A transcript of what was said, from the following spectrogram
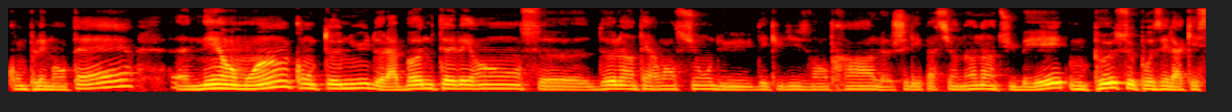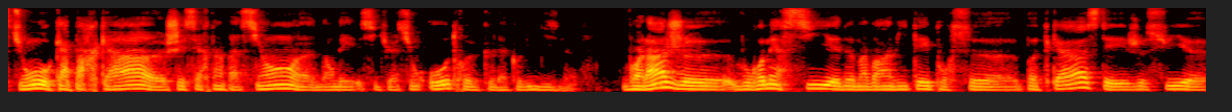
complémentaires. Euh, néanmoins, compte tenu de la bonne tolérance de l'intervention du décubitus ventral chez les patients non intubés, on peut se poser la question au cas par cas chez certains patients dans des situations autres que la Covid-19. Voilà, je vous remercie de m'avoir invité pour ce podcast et je suis euh,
